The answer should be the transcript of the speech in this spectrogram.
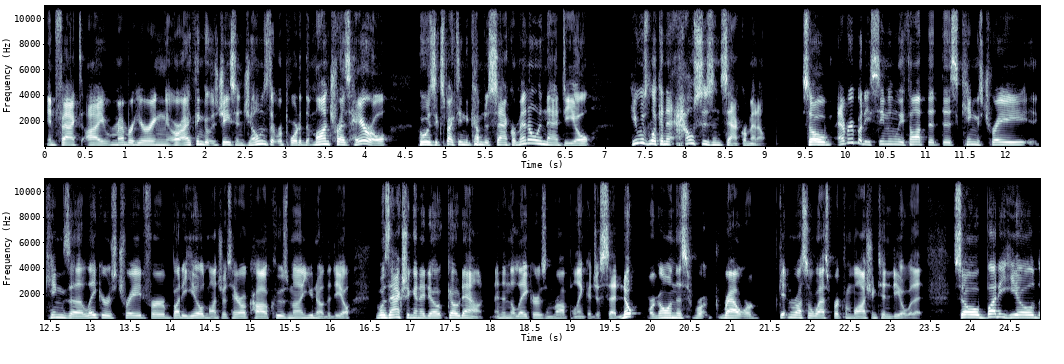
In fact, I remember hearing, or I think it was Jason Jones that reported that Montrezl Harrell, who was expecting to come to Sacramento in that deal, he was looking at houses in Sacramento. So everybody seemingly thought that this Kings trade, Kings uh, Lakers trade for Buddy Hield, Montrezl Harrell, Kyle Kuzma, you know the deal, was actually going to do- go down. And then the Lakers and Rob Pelinka just said, "Nope, we're going this route. We're getting Russell Westbrook from Washington. Deal with it." So Buddy Hield,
